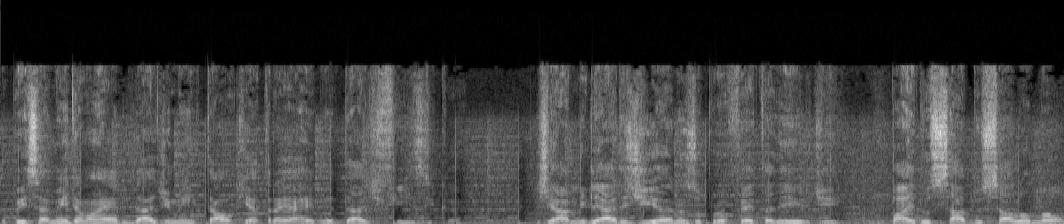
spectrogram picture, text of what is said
O pensamento é uma realidade mental que atrai a realidade física. Já há milhares de anos, o profeta David pai do sábio Salomão,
